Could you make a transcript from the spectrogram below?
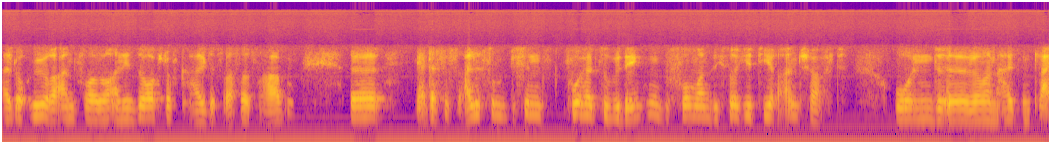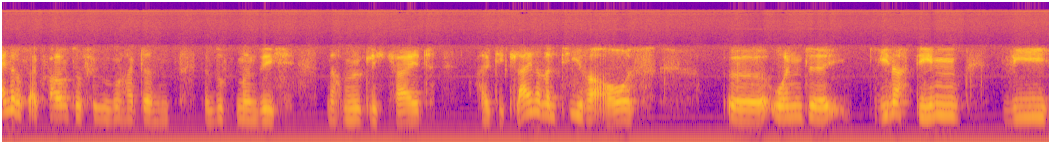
halt auch höhere Anforderungen an den Sauerstoffgehalt des Wassers haben. Äh, ja, das ist alles so ein bisschen vorher zu bedenken, bevor man sich solche Tiere anschafft. Und äh, wenn man halt ein kleineres Aquarium zur Verfügung hat, dann, dann sucht man sich nach Möglichkeit halt die kleineren Tiere aus, und äh, je nachdem, wie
